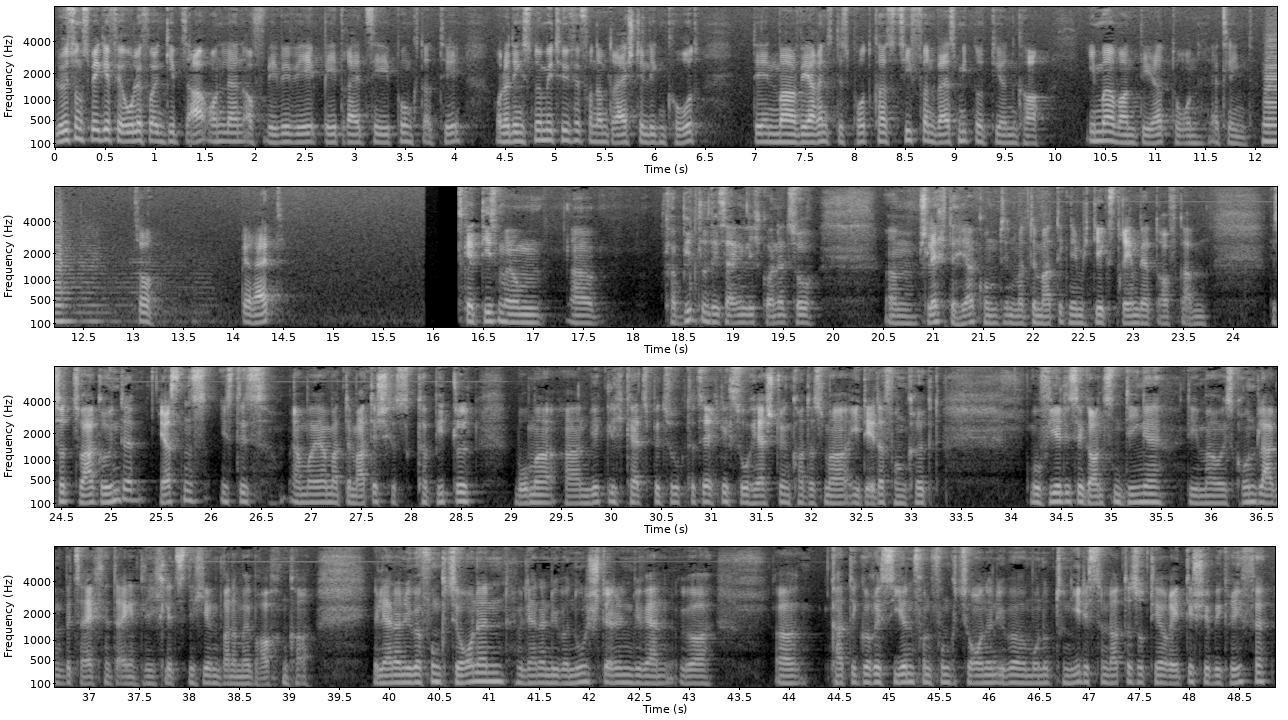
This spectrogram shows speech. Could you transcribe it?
Lösungswege für alle Folgen gibt es auch online auf www.b3c.at, allerdings nur mit Hilfe von einem dreistelligen Code, den man während des Podcasts ziffernweise mitnotieren kann, immer wann der Ton erklingt. So, bereit? Es geht diesmal um ein Kapitel, das eigentlich gar nicht so ähm, schlecht daherkommt in Mathematik, nämlich die Extremwertaufgaben. Das hat zwei Gründe. Erstens ist es einmal ein mathematisches Kapitel, wo man einen Wirklichkeitsbezug tatsächlich so herstellen kann, dass man eine Idee davon kriegt, wofür diese ganzen Dinge, die man als Grundlagen bezeichnet, eigentlich letztlich irgendwann einmal brauchen kann. Wir lernen über Funktionen, wir lernen über Nullstellen, wir werden über äh, Kategorisieren von Funktionen, über Monotonie, das sind lauter so theoretische Begriffe.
